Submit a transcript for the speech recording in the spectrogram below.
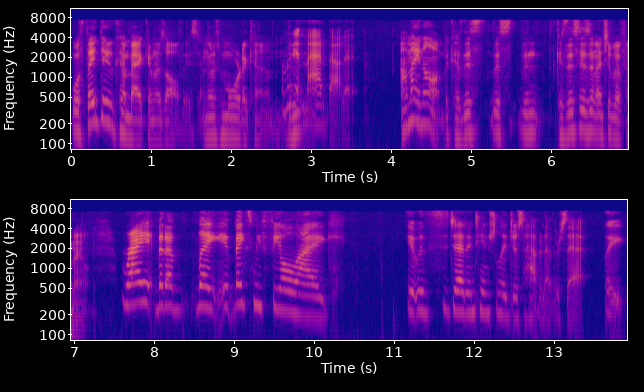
Well, if they do come back and resolve this, and there's more to come, I'm gonna get mad about it. I may not because this this because this isn't much of a finale. Right, but I like it makes me feel like it was done intentionally just to have another set. Like,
